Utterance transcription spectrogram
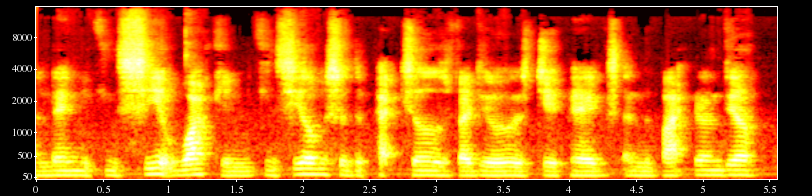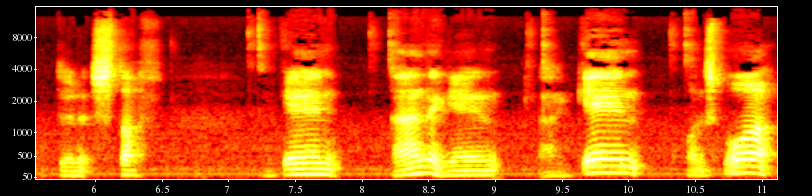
and then you can see it working. You can see obviously the pictures, videos, JPEGs in the background there doing its stuff. Again and again, again, once more.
